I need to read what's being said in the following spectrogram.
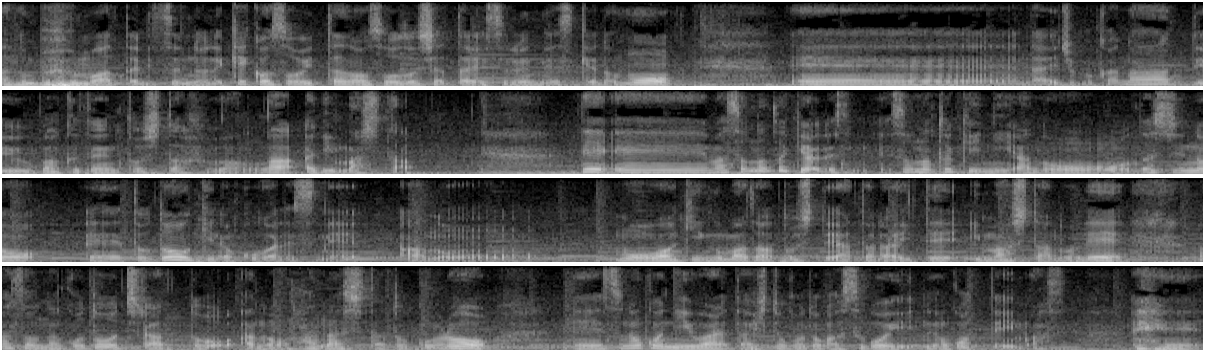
あの部分もあったりするので結構そういったのを想像しちゃったりするんですけども、えー、大丈夫かなっていう漠然とした不安がありました。で、えーまあ、その時はですねその時にあの私の、えーと、同期の子がですねあのもうワーキングマザーとして働いていましたので、まあ、そんなことをちらっとあの話したところ、えー、その子に言われた一言がすごい残っています、え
